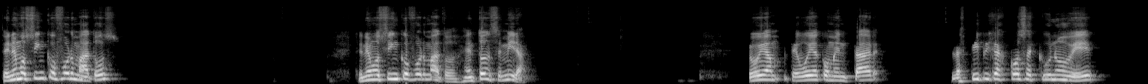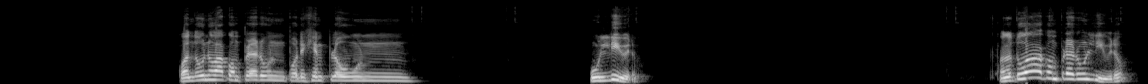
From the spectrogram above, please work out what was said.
Tenemos cinco formatos. Tenemos cinco formatos. Entonces, mira. Te voy a, te voy a comentar las típicas cosas que uno ve cuando uno va a comprar un, por ejemplo, un, un libro. Cuando tú vas a comprar un libro,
